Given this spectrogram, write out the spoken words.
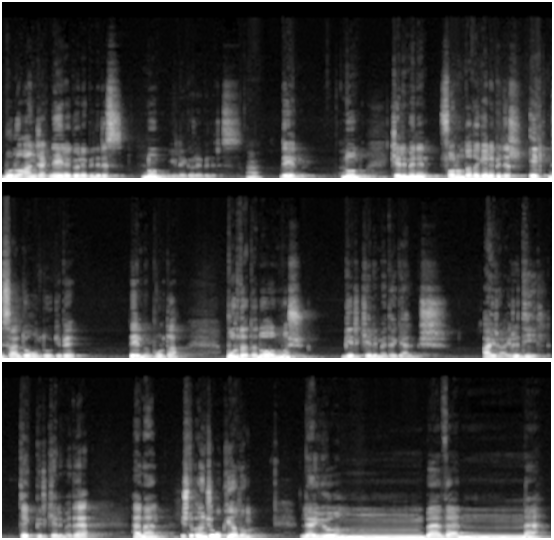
Bunu ancak ne ile görebiliriz? Nun ile görebiliriz. Evet. Değil mi? Nun kelimenin sonunda da gelebilir. İlk misalde olduğu gibi. Değil mi burada? Burada da ne olmuş? Bir kelimede gelmiş. Ayrı ayrı değil. Tek bir kelimede. Hemen işte önce okuyalım. Leyunbezenne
